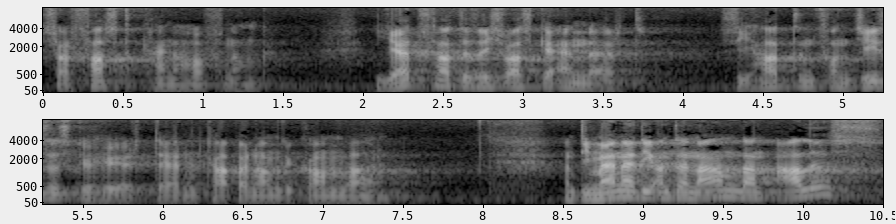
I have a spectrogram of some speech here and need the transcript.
Es war fast keine Hoffnung. Jetzt hatte sich was geändert. Sie hatten von Jesus gehört, der in Kapernaum gekommen war. Und die Männer, die unternahmen dann alles,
